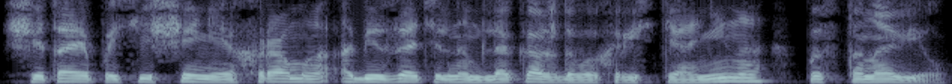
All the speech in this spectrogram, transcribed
считая посещение храма обязательным для каждого христианина, постановил.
